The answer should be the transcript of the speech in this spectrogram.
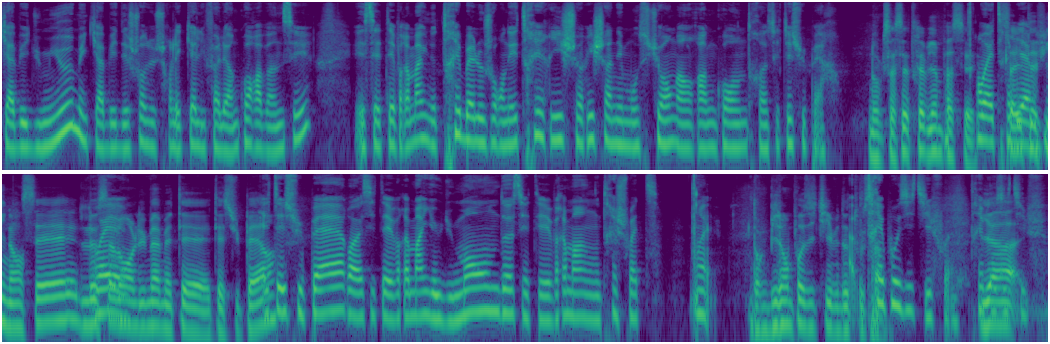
qui avaient du mieux, mais qu'il y avait des choses sur lesquelles il fallait encore avancer. Et c'était vraiment une très belle journée, très riche, riche en émotions, en rencontres. C'était super. Donc ça s'est très bien passé. Ouais, très ça a bien. été financé, le Ouais. salon lui-même était, était super. C'était super. euh, C'était vraiment, il y a eu du monde. C'était vraiment très chouette. Ouais. Donc bilan positif de tout très ça. positif, ouais. Très a- positif.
